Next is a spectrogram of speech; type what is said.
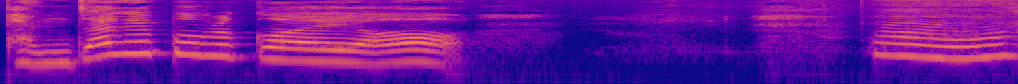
반장을 뽑을 거예요. 음,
